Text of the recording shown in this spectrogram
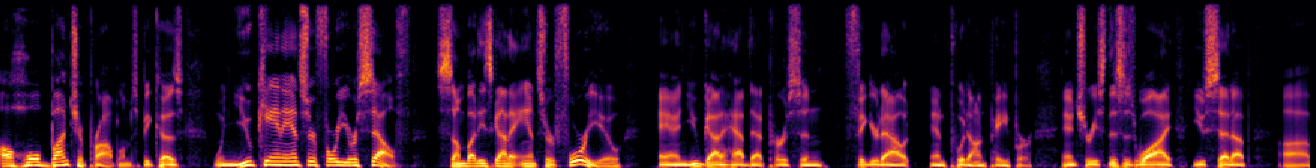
a whole bunch of problems because when you can't answer for yourself, somebody's got to answer for you, and you've got to have that person figured out and put on paper. And Charisse, this is why you set up uh,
